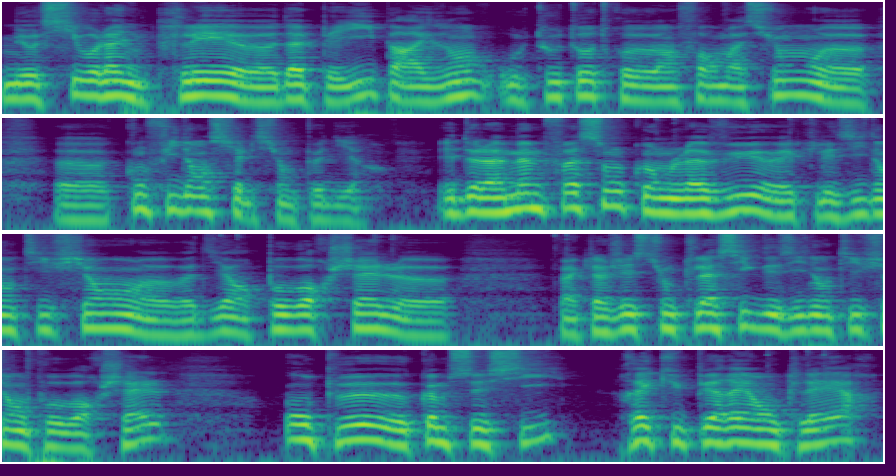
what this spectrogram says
mais aussi voilà une clé euh, d'API par exemple, ou toute autre information confidentielle si on peut dire. Et de la même façon qu'on l'a vu avec les identifiants, on va dire PowerShell, avec la gestion classique des identifiants en PowerShell, on peut, comme ceci, récupérer en clair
